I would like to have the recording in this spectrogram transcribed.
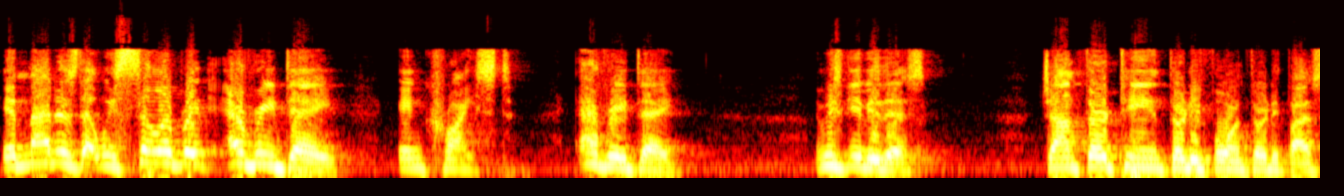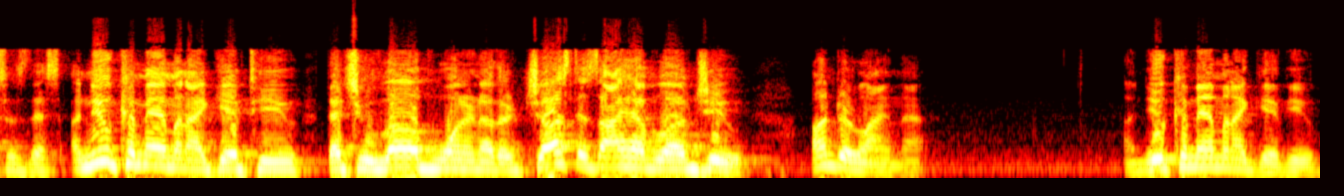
It matters that we celebrate every day in Christ every day. Let me give you this. John 13, 34, and 35 says this A new commandment I give to you that you love one another just as I have loved you. Underline that. A new commandment I give you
